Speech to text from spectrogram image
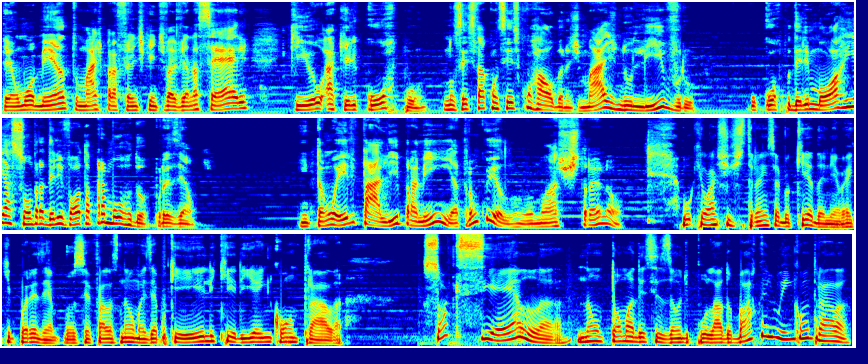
Tem um momento mais pra frente que a gente vai ver na série que o, aquele corpo, não sei se vai acontecer isso com Halbrand, mas no livro o corpo dele morre e a sombra dele volta para Mordor, por exemplo. Então ele tá ali para mim é tranquilo, eu não acho estranho não. O que eu acho estranho, sabe o que, Daniel? É que, por exemplo, você fala assim, não, mas é porque ele queria encontrá-la. Só que se ela não toma a decisão de pular do barco, ele não ia encontrá-la.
